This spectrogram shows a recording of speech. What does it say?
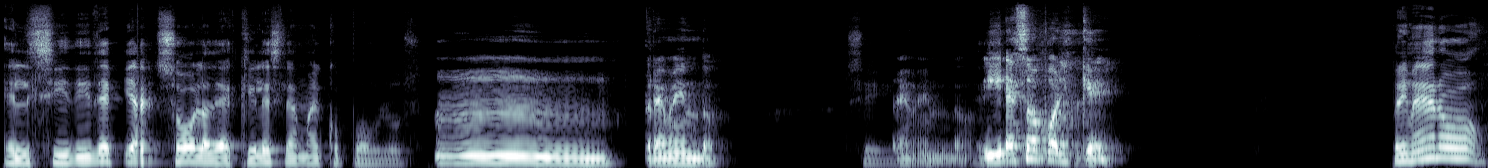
el CD de Piazzolla de Aquiles Lamarcopoulos. Mm, tremendo. Sí. Tremendo. ¿Y eso por qué? Primero,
